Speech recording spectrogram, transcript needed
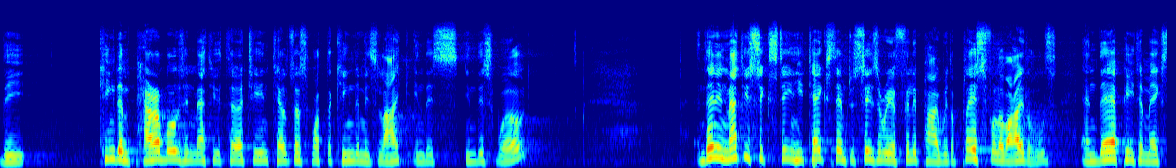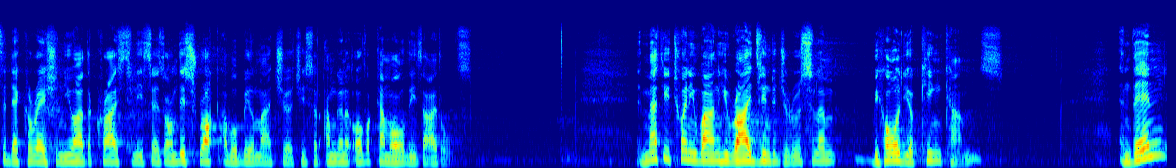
The kingdom parables in Matthew 13 tells us what the kingdom is like in this, in this world. And then in Matthew 16, he takes them to Caesarea Philippi with a place full of idols and there Peter makes the declaration, You are the Christ. And he says, On this rock I will build my church. He said, I'm going to overcome all these idols. In Matthew 21, he rides into Jerusalem. Behold, your king comes. And then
